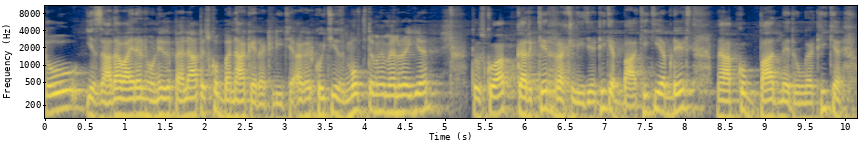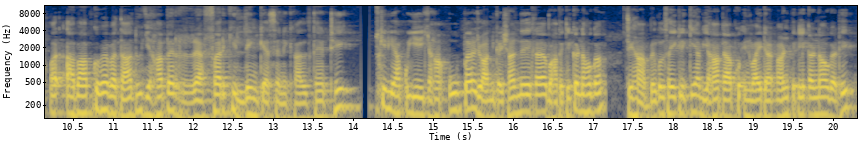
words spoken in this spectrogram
तो ये ज़्यादा वायरल होने से पहले आप इसको बना के रख लीजिए। अगर कोई चीज़ मुफ़्त में मिल रही है तो उसको आप करके रख लीजिए, ठीक है? बाकी की अपडेट्स मैं आपको बाद में दूँगा, ठीक है? और अब आपको मैं बता दूँ, यहाँ पर रेफ़र की लिंक कैसे निकालते हैं, ठीक? उसके लिए आपको ये यहाँ ऊपर जो आदमी का इशान देख रहा है, वहाँ पर क्लिक करना होगा। जी हाँ बिल्कुल सही क्लिक किया। अब यहाँ पे आपको इनवाइट अर्न पे क्लिक करना होगा, ठीक?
